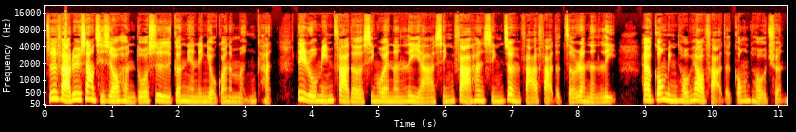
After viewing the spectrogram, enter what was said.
就是法律上其实有很多是跟年龄有关的门槛，例如民法的行为能力啊，刑法和行政法法的责任能力，还有公民投票法的公投权，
